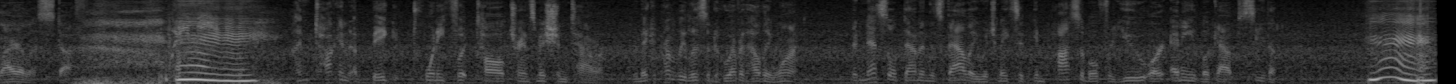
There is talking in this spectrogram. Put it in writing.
wireless stuff. Hmm. I'm talking a big 20 foot tall transmission tower. And they could probably listen to whoever the hell they want. They're nestled down in this valley, which makes it impossible for you or any lookout to see them. Hmm.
